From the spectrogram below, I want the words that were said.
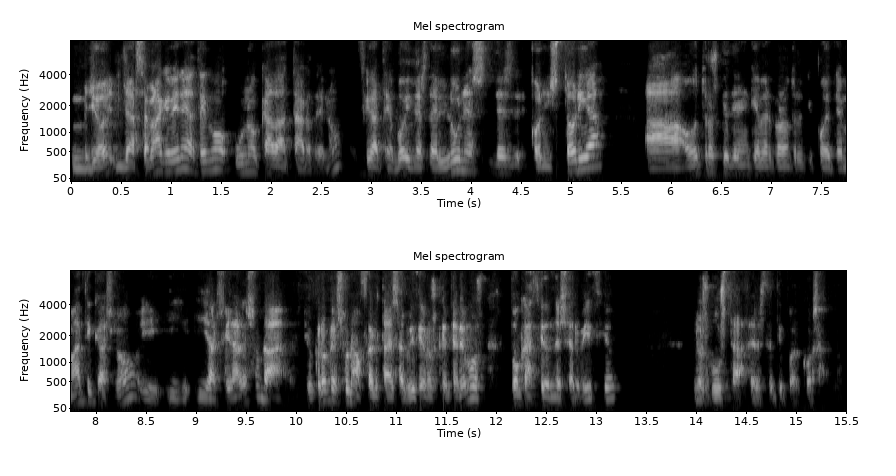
yo la semana que viene ya tengo uno cada tarde, ¿no? Fíjate, voy desde el lunes con historia a otros que tienen que ver con otro tipo de temáticas, ¿no? Y, al final es una, yo creo que es una oferta de servicio. Los que tenemos vocación de servicio, nos gusta hacer este tipo de cosas, ¿no?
